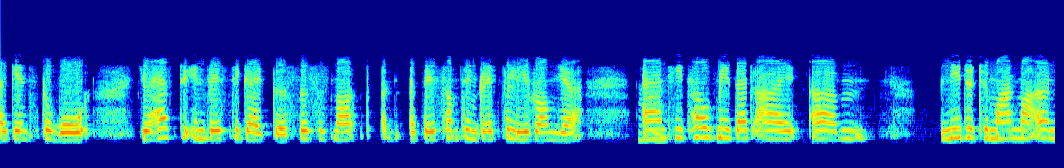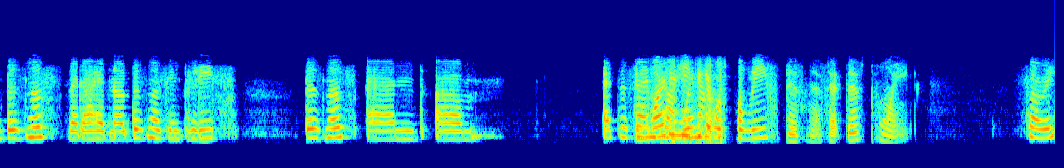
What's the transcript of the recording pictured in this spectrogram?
against the wall. You have to investigate this. This is not, uh, there's something dreadfully wrong here. And he told me that I um, needed to mind my own business, that I had no business in police business, and um, at the same And why time, did he think I- it was police business at this point? sorry,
